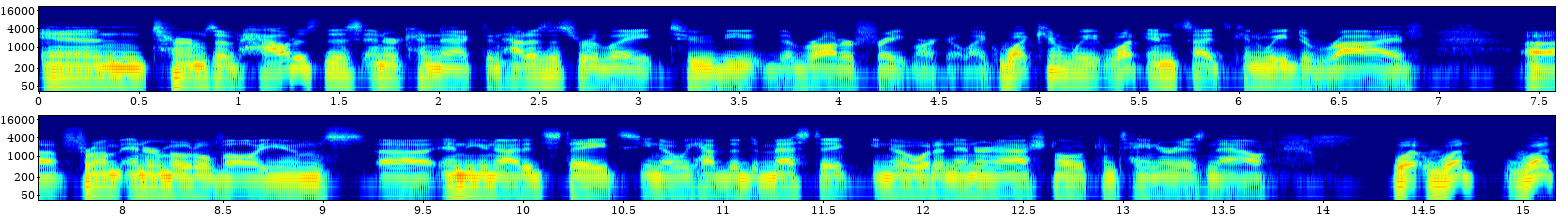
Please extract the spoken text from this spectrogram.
in terms of how does this interconnect and how does this relate to the the broader freight market? Like, what can we, what insights can we derive? Uh, from intermodal volumes uh, in the United States. You know, we have the domestic, you know what an international container is now. What what what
